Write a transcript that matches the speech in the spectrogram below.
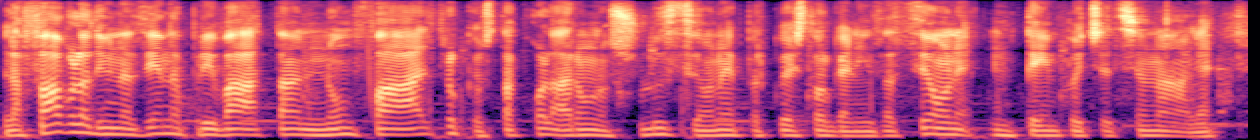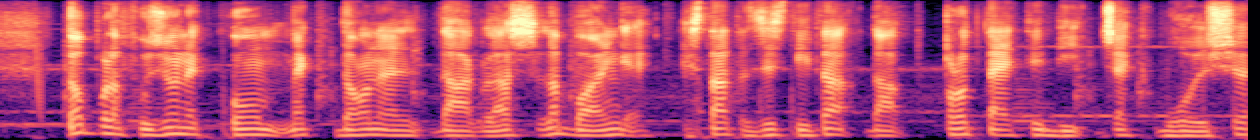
La favola di un'azienda privata non fa altro che ostacolare una soluzione per questa organizzazione un tempo eccezionale. Dopo la fusione con McDonnell Douglas, la Boeing è stata gestita da protetti di Jack Walsh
